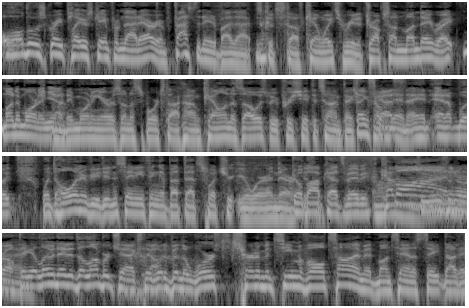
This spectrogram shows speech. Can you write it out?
All those great players came from that area. I'm fascinated by that. It's good stuff. Can't wait to read it. Drops on Monday, right? Monday morning, yeah. Monday morning, ArizonaSports.com. Kellan, as always, we appreciate the time. Thanks, Thanks, for coming guys. in. And, and with the whole interview, didn't say anything about that sweatshirt you're wearing there. Go Bobcats, baby. Oh, Come on. Two years in a row. They eliminated the Lumberjacks. They would have been the worst tournament team of all time at Montana State. Not They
